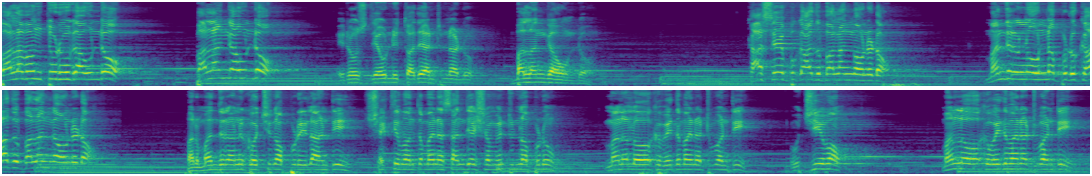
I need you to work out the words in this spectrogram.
బలవంతుడుగా ఉండో. బలంగా ఉండో. ఈరోజు దేవునితో అదే అంటున్నాడు. బలంగా ఉండో. కాసేపు కాదు బలంగా ఉండడం. మందిరంలో ఉన్నప్పుడు కాదు బలంగా ఉండడం. మన మందిరానికి వచ్చినప్పుడు ఇలాంటి శక్తివంతమైన సందేశం వింటున్నప్పుడు మనలో ఒక విధమైనటువంటి ఉజ్జీవం మనలో ఒక విధమైనటువంటి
